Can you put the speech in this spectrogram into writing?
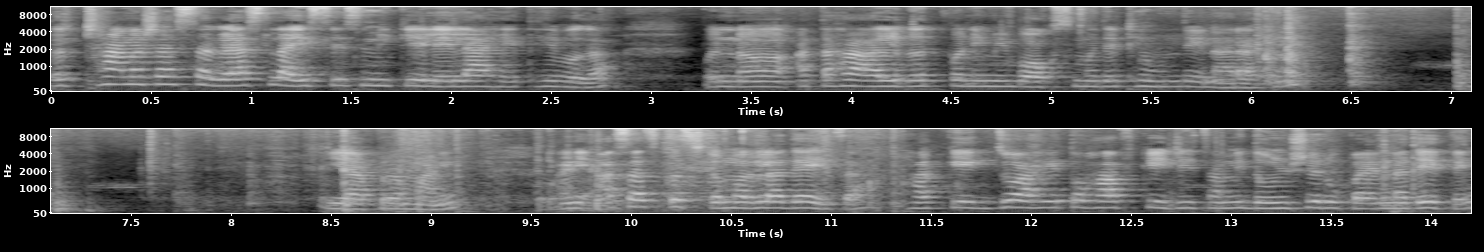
तर छान अशा सगळ्या स्लाइसेस मी केलेल्या आहेत हे बघा. पण आता हा अलगदपणे मी बॉक्समध्ये ठेवून देणार आहे. याप्रमाणे. आणि असाच कस्टमरला द्यायचा. हा केक जो आहे तो हाफ के जीचा मी दोनशे रुपयांना देते.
